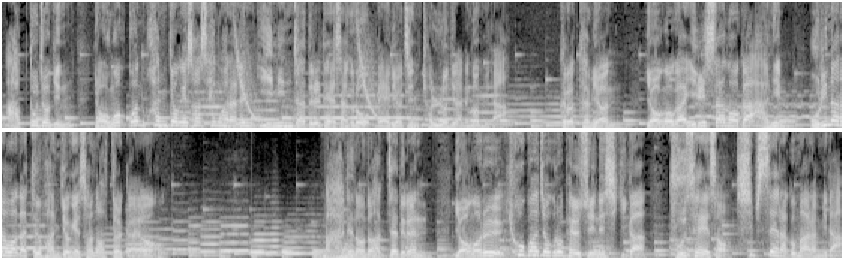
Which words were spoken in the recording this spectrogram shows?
압도적인 영어권 환경에서 생활하는 이민자들을 대상으로 내려진 결론이라는 겁니다. 그렇다면 영어가 일상어가 아닌 우리나라와 같은 환경에선 어떨까요? 많은 언어학자들은 영어를 효과적으로 배울 수 있는 시기가 9세에서 10세라고 말합니다.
